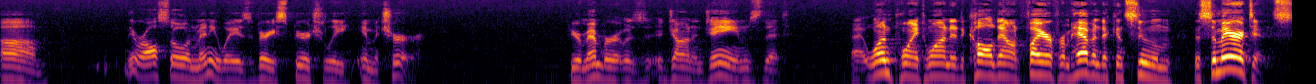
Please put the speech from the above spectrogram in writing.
Um, they were also, in many ways, very spiritually immature. If you remember, it was John and James that at one point wanted to call down fire from heaven to consume the Samaritans.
